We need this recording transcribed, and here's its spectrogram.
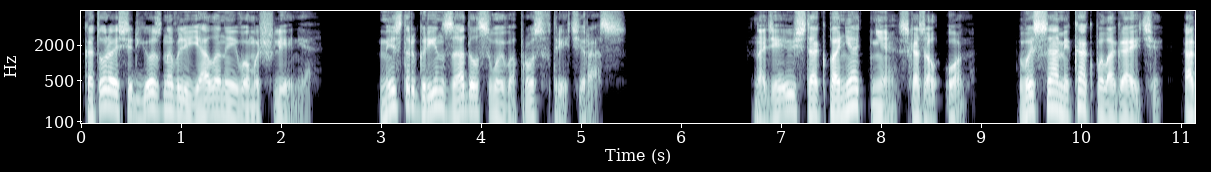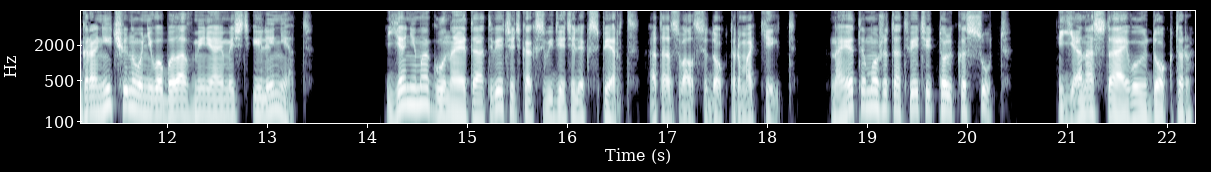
которое серьезно влияло на его мышление. Мистер Грин задал свой вопрос в третий раз. «Надеюсь, так понятнее», — сказал он. «Вы сами как полагаете, ограничена у него была вменяемость или нет?» «Я не могу на это ответить как свидетель-эксперт», — отозвался доктор Маккейт. «На это может ответить только суд». «Я настаиваю, доктор»,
